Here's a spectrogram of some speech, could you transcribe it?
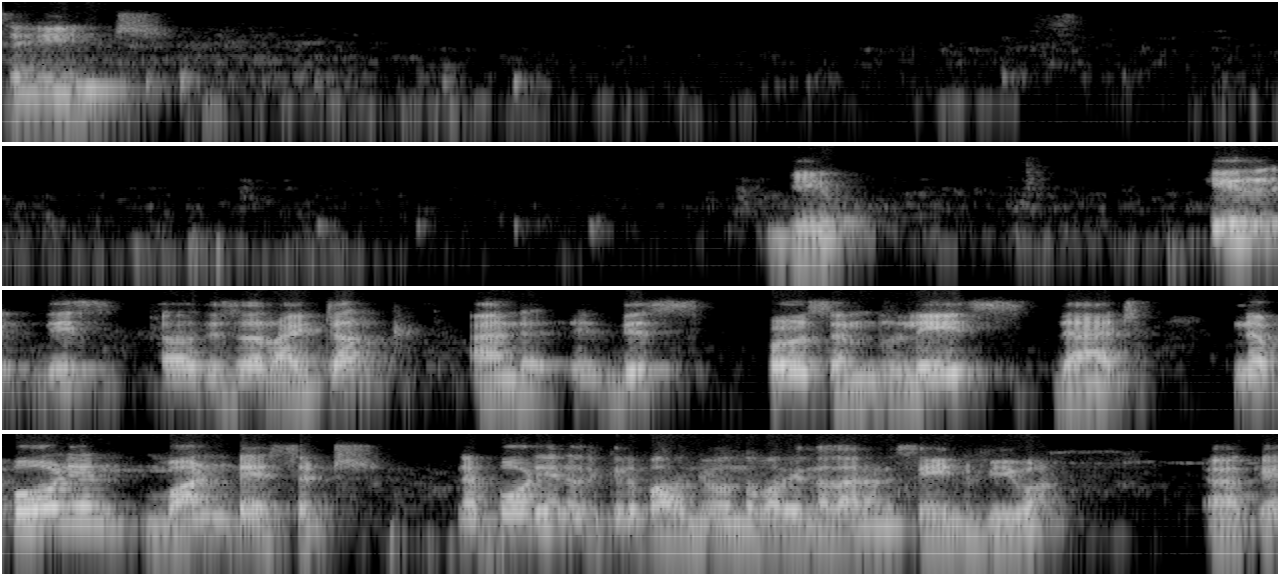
Saint Dio. Here, this uh, this is a writer, and uh, this person relates that Napoleon one day said. Napoleon ഒരിക്കൽ പറഞ്ഞു എന്ന് പറയുന്നത് ആരാണ് സെയിന്റ് ബീവാണ് ഓക്കെ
